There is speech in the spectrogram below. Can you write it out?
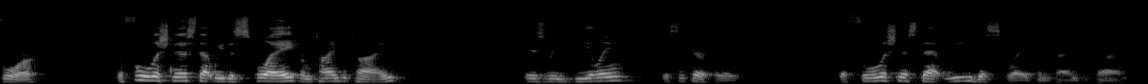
4. The foolishness that we display from time to time is revealing listen carefully, the foolishness that we display from time to time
